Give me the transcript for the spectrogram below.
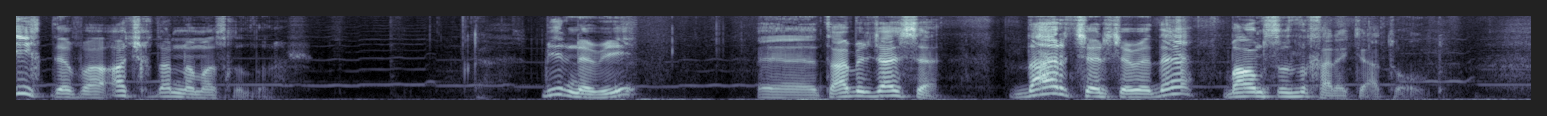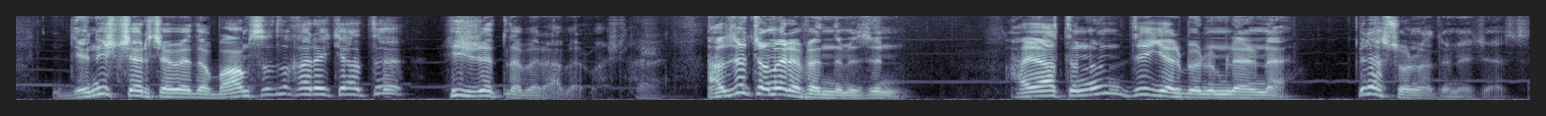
ilk defa açıktan namaz kıldılar. Bir nevi e, tabiri caizse dar çerçevede bağımsızlık harekatı oldu. Geniş çerçevede bağımsızlık harekatı hicretle beraber başlar. Evet. Hazreti Ömer Efendimizin hayatının diğer bölümlerine biraz sonra döneceğiz.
